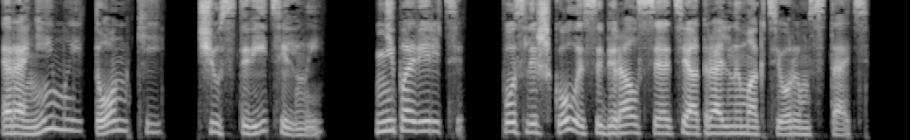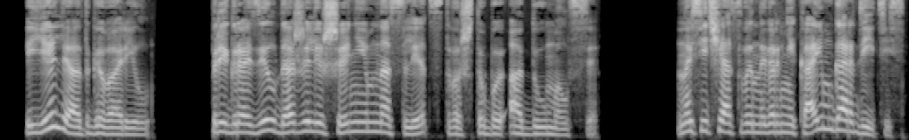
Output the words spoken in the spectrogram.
Ранимый, тонкий, чувствительный. Не поверите, после школы собирался театральным актером стать. Еле отговорил. Пригрозил даже лишением наследства, чтобы одумался. «Но сейчас вы наверняка им гордитесь», —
